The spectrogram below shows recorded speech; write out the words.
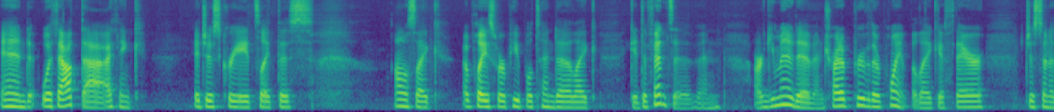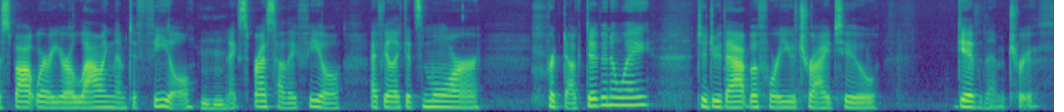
And without that, I think it just creates like this almost like a place where people tend to like get defensive and argumentative and try to prove their point. But like if they're just in a spot where you're allowing them to feel Mm-hmm. and express how they feel, I feel like it's more productive in a way to do that before you try to give them truth.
